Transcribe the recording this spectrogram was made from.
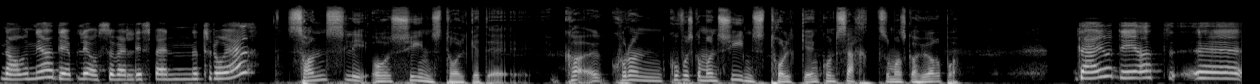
Narnia. Det blir også veldig spennende, tror jeg. Sanselig og synstolket. Hva, hvordan, hvorfor skal man synstolke en konsert som man skal høre på? Det er jo det at eh,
